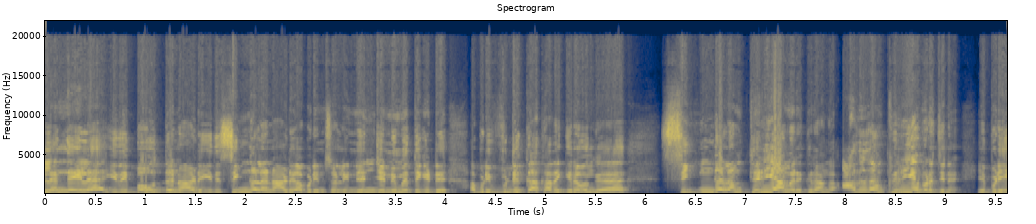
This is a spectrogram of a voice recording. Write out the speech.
இலங்கையில் இது பௌத்த நாடு இது சிங்கள நாடு அப்படின்னு சொல்லி நெஞ்சு நிமித்திக்கிட்டு அப்படி விடுக்கா கதைக்கிறவங்க சிங்களம் தெரியாம இருக்கிறாங்க. அதுதான் பெரிய பிரச்சனை. எப்படி?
